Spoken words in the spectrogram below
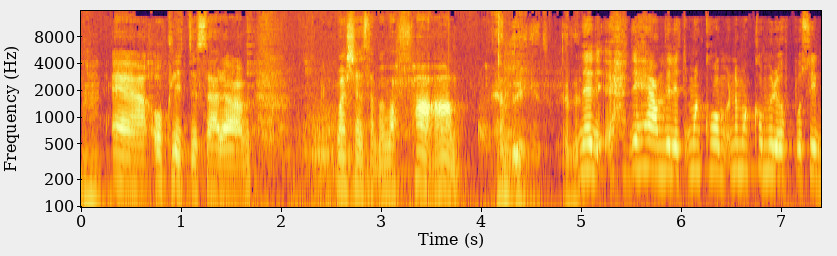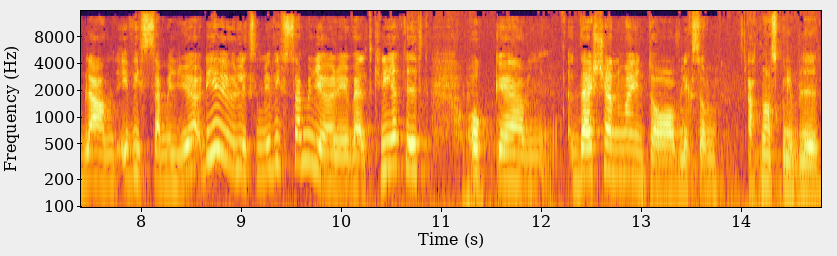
Mm. Eh, och lite så här, eh, man känner så här, men vad fan. Händer inget? Eller? Nej, det, det händer lite, man kom, när man kommer upp och så ibland i vissa miljöer, det är ju liksom, i vissa miljöer är det väldigt kreativt. Och ehm, där känner man ju inte av liksom att man skulle bli,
